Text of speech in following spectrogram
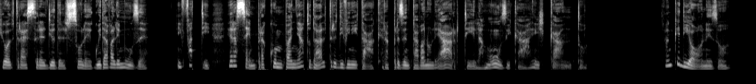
che oltre a essere il dio del sole guidava le muse Infatti era sempre accompagnato da altre divinità che rappresentavano le arti, la musica, il canto. Anche Dioniso,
